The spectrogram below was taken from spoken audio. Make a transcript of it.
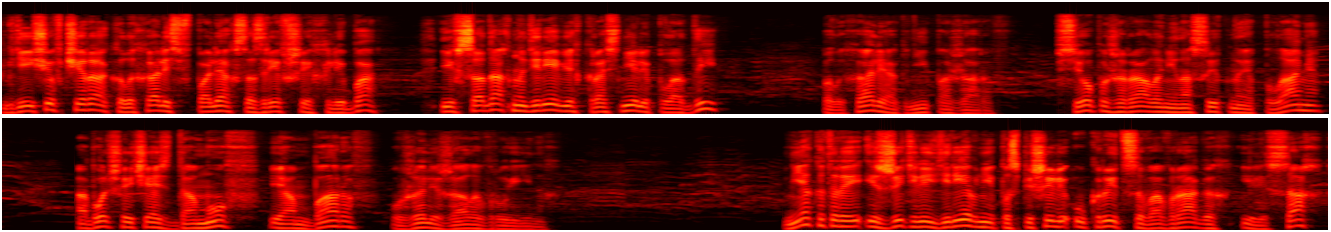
где еще вчера колыхались в полях созревшие хлеба и в садах на деревьях краснели плоды, полыхали огни пожаров. Все пожирало ненасытное пламя, а большая часть домов и амбаров уже лежала в руинах. Некоторые из жителей деревни поспешили укрыться во врагах и лесах,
